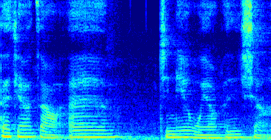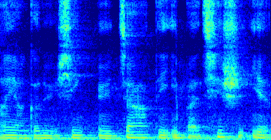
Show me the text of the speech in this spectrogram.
大家早安！今天我要分享《安养格女性瑜伽》第一百七十页，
